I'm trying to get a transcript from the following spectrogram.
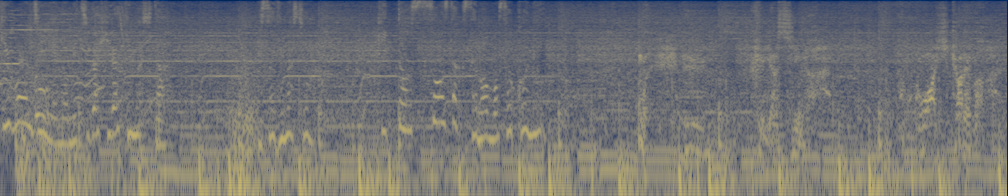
敵本陣への道が開きました。急ぎましょう。きっと孫作様もそこに。悔しいがここは光れば。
